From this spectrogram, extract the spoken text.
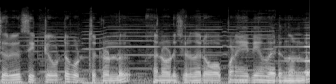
ചെറിയ സിറ്റ് ഔട്ട് കൊടുത്തിട്ടുണ്ട്. അതിനോട് ചേർന്നൊരു ഓപ്പൺ ഏരിയയും വരുന്നുണ്ട്.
